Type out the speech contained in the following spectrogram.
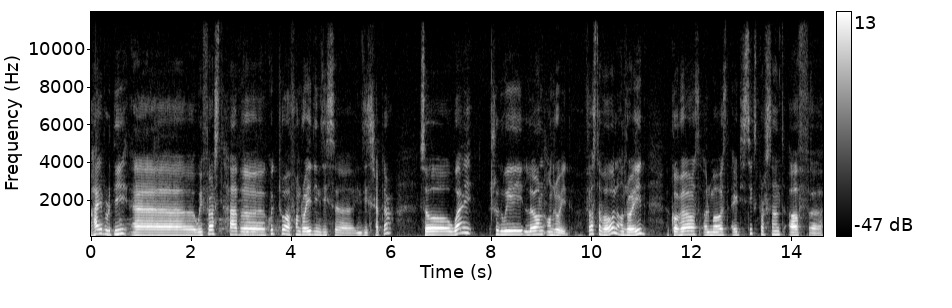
hi everybody. Uh, we first have a quick tour of Android in this uh, in this chapter. So why should we learn Android? First of all, Android covers almost 86% of uh,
